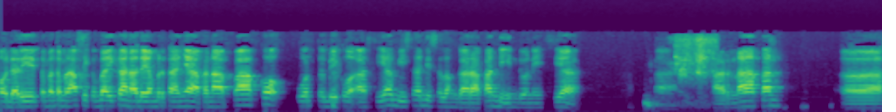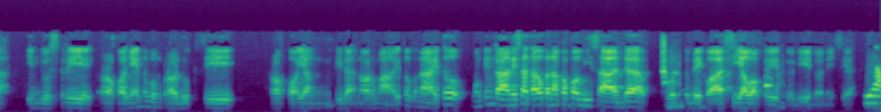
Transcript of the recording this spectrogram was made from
Oh, dari teman-teman aksi kebaikan ada yang bertanya, kenapa kok World Tobacco Asia bisa diselenggarakan di Indonesia? Nah, karena kan uh, industri rokoknya itu memproduksi rokok yang tidak normal. Itu nah, itu mungkin Kak Anissa tahu kenapa kok bisa ada World Tobacco Asia waktu itu di Indonesia? Ya,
